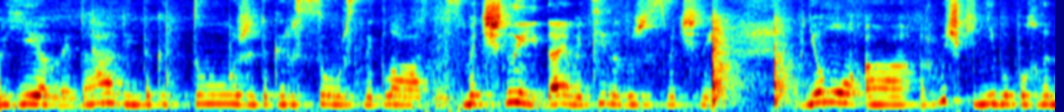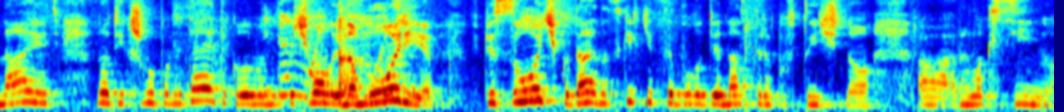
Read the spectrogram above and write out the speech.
приємний, да? він такий дуже такий ресурсний, класний, смачний, да? емоційно дуже смачний. В ньому а, ручки ніби поглинають. Ну, от якщо ви пам'ятаєте, коли ми відпочивали на морі, в пісочку, да? наскільки це було для нас терапевтично, а, релаксійно.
